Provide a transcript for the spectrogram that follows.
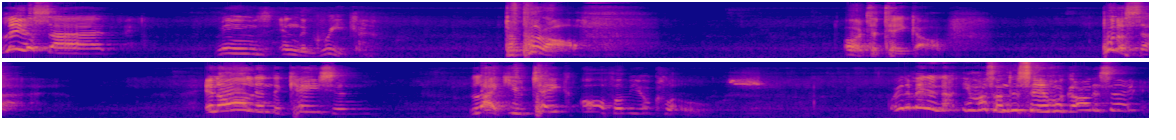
Lay aside means in the Greek to put off or to take off. Put aside. In all indication, like you take off of your clothes. Wait a minute now. You must understand what God is saying.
